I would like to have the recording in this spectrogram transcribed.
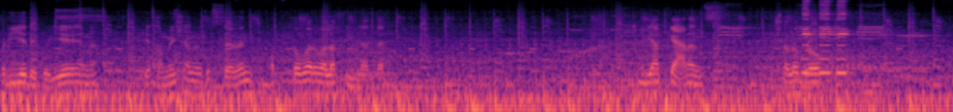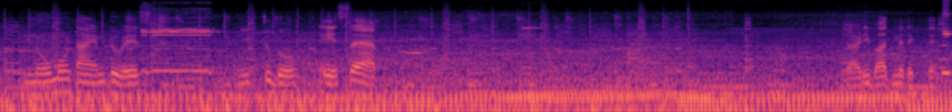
पर ये देखो, ये है ना, ये हमेशा मेरे को सेवेंथ अक्टूबर वाला फील आता है। किया कैरन्स चलो bro no more time to waste need to go ASAP गाड़ी बाद में देखते हैं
